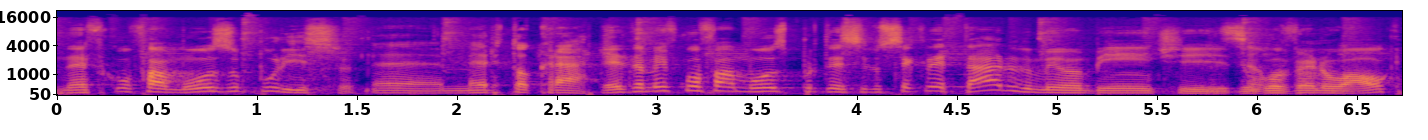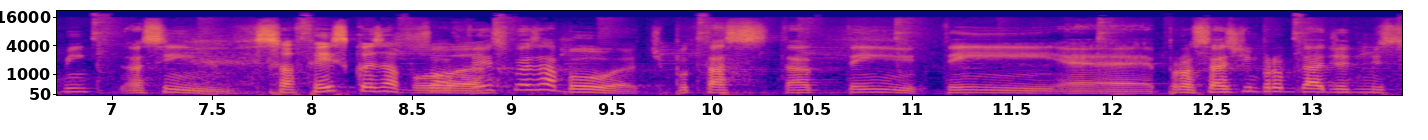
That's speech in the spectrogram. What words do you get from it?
né, ficou famoso por isso. É meritocrático. Ele também ficou famoso por ter sido secretário do Meio Ambiente do governo Alckmin. Assim, Só fez coisa boa. só fez coisa boa. Tipo, tá, tá- tem, tem é, processo de improbidade administrativa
